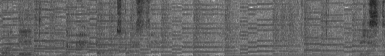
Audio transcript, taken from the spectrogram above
Volví. No, quedamos con esto. Listo.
